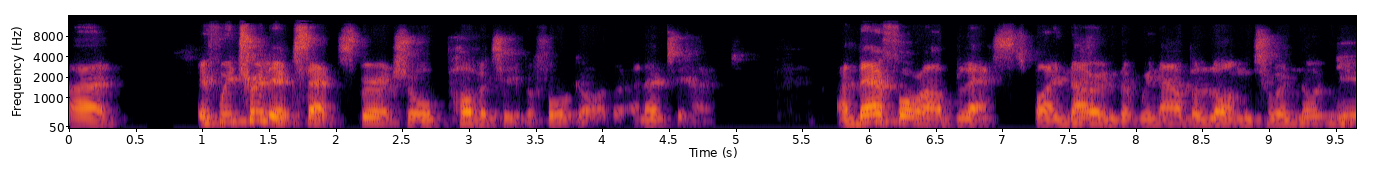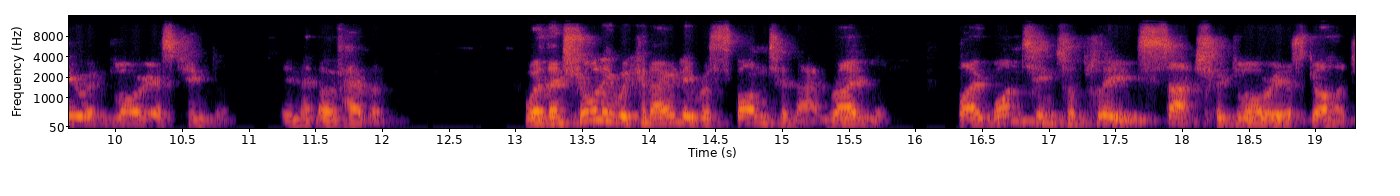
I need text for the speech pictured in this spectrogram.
Uh, if we truly accept spiritual poverty before God, an empty hand, and therefore are blessed by knowing that we now belong to a new and glorious kingdom in, of heaven, well, then surely we can only respond to that rightly by wanting to please such a glorious God.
